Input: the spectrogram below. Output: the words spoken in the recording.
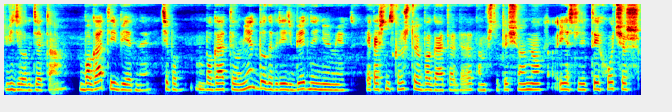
видела где-то богатые и бедные. Типа богатые умеют благодарить, бедные не умеют. Я, конечно, не скажу, что я богатая, да, там что-то еще, но если ты хочешь,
